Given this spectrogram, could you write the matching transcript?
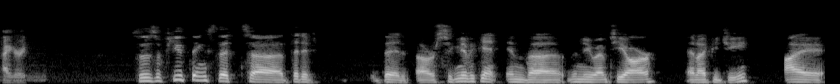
I agree. So there's a few things that uh, that have, that are significant in the the new MTR and IPG. I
